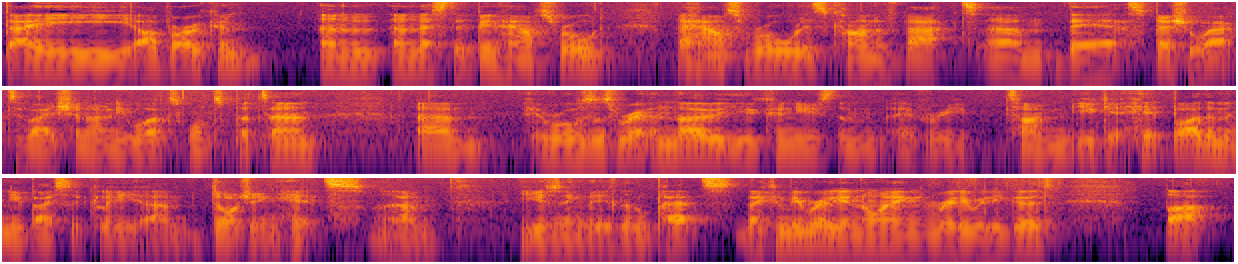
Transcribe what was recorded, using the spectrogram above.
they are broken unless they've been house ruled. The house rule is kind of that um, their special activation only works once per turn. Um, rules as written though, you can use them every time you get hit by them, and you're basically um, dodging hits um, using these little pets. They can be really annoying, really, really good, but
